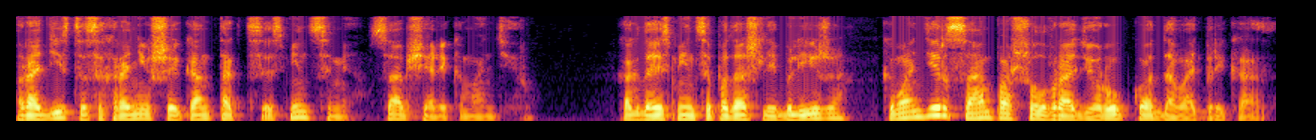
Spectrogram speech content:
Радисты, сохранившие контакт с эсминцами, сообщали командиру. Когда эсминцы подошли ближе, командир сам пошел в радиорубку отдавать приказы.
